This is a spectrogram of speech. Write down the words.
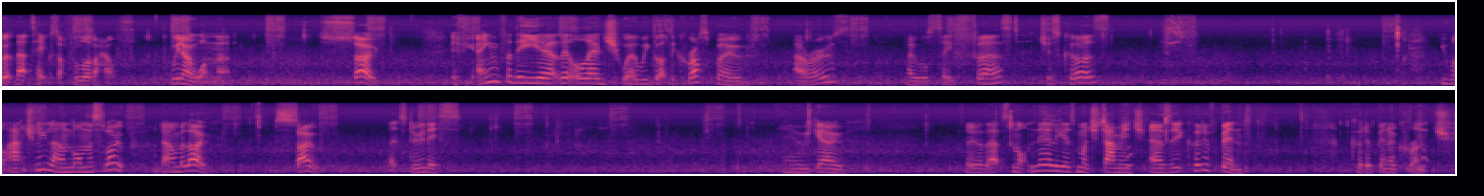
but that takes off a lot of health. We don't want that. So, if you aim for the uh, little ledge where we got the crossbow arrows, I will say first, just cause, you will actually land on the slope down below. So, let's do this. There we go. So that's not nearly as much damage as it could have been. Could have been a crunch.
